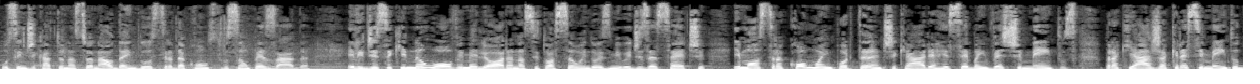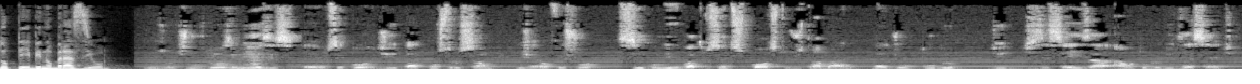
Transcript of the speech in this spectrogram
o Sindicato Nacional da Indústria da Construção Pesada. Ele disse que não houve melhora na situação em 2017 e mostra como é importante que a área receba investimentos para que haja crescimento do PIB no Brasil. Nos últimos 12 meses, é, o setor de, da construção, em geral, fechou 5.400 postos de trabalho, né, de outubro de 16 a, a outubro de 17.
